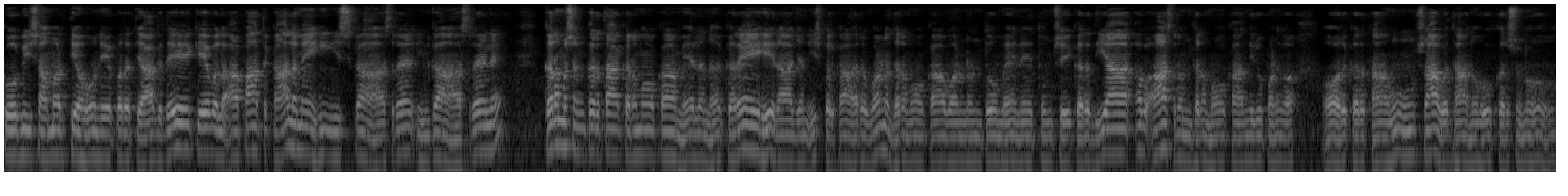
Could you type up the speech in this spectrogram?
को भी सामर्थ्य होने पर त्याग दे। केवल आपात काल में ही इसका आश्रय इनका आश्रय ले। कर्म संकरता कर्मों का मेल न करे, हे राजन, इस प्रकार वर्ण धर्मों का वर्णन तो मैंने तुमसे कर दिया। अब आश्रम धर्मों का निरूपण और करता हूँ, सावधान होकर सुनो।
